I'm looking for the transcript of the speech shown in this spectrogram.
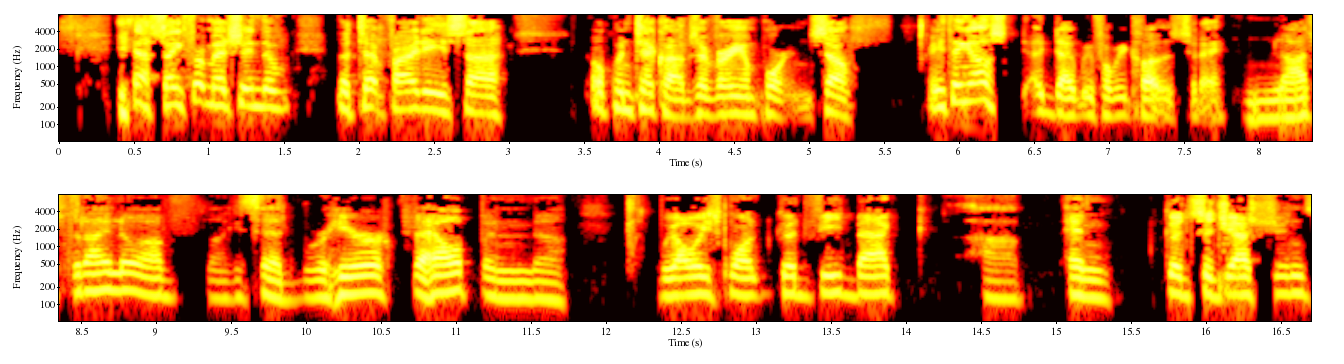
yes, thanks for mentioning the the Tech Fridays uh, Open Tech Labs are very important. So, anything else, uh, Doug, before we close today? Not that I know of. Like I said, we're here to help, and uh, we always want good feedback uh, and good suggestions.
